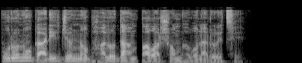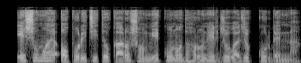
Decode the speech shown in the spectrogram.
পুরনো গাড়ির জন্য ভালো দাম পাওয়ার সম্ভাবনা রয়েছে। এ সময় অপরিচিত কারও সঙ্গে কোনো ধরনের যোগাযোগ করবেন না।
